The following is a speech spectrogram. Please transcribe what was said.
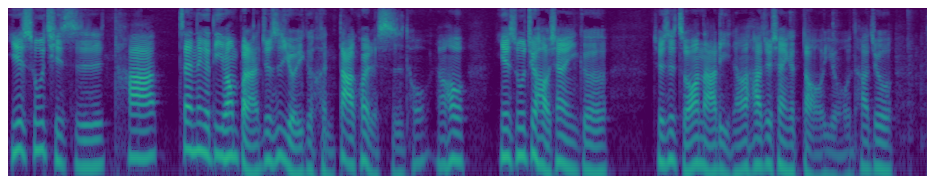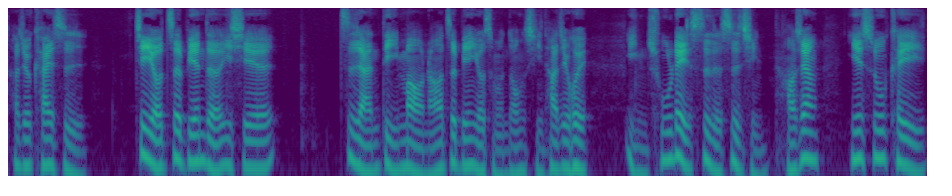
耶稣其实他在那个地方本来就是有一个很大块的石头，然后耶稣就好像一个，就是走到哪里，然后他就像一个导游，他就他就开始借由这边的一些自然地貌，然后这边有什么东西，他就会引出类似的事情，好像耶稣可以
